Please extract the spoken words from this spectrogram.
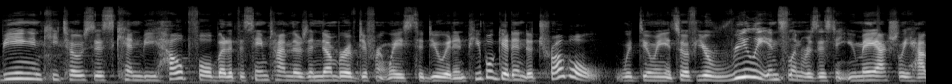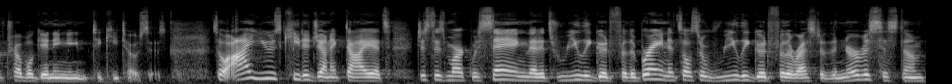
being in ketosis can be helpful, but at the same time, there's a number of different ways to do it. And people get into trouble with doing it. So if you're really insulin resistant, you may actually have trouble getting into ketosis. So I use ketogenic diets, just as Mark was saying, that it's really good for the brain. It's also really good for the rest of the nervous system.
